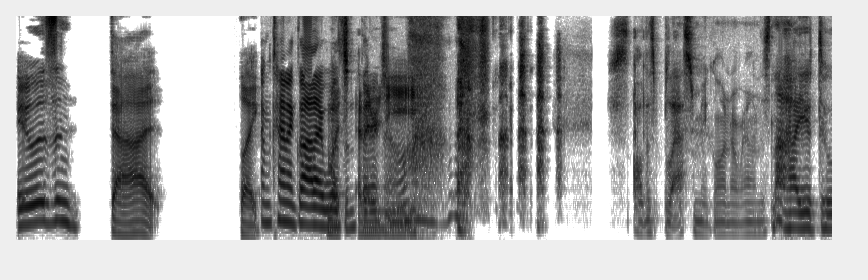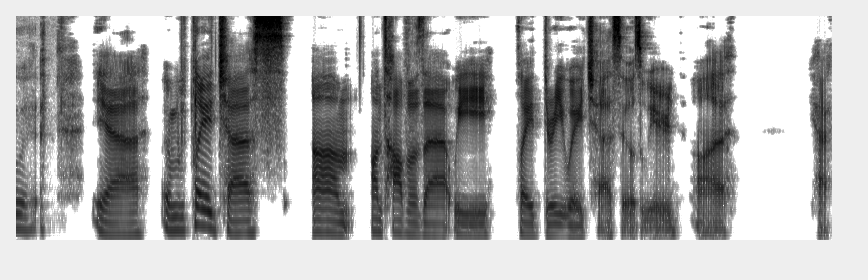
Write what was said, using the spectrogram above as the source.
it wasn't that like I'm kind of glad I wasn't there. energy. now. All this blasphemy going around. It's not how you do it. yeah. And we played chess. Um on top of that we played three-way chess. It was weird. Uh yeah.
